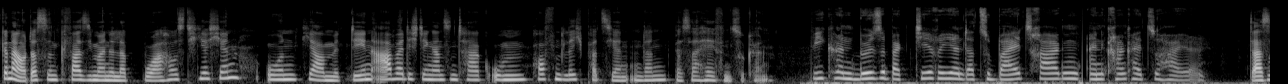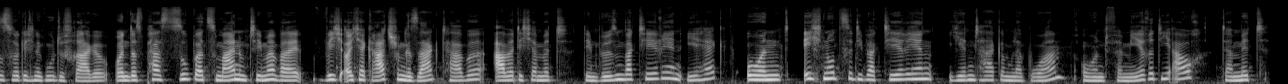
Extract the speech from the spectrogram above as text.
Genau, das sind quasi meine Laborhaus Haustierchen und ja, mit denen arbeite ich den ganzen Tag, um hoffentlich Patienten dann besser helfen zu können. Wie können böse Bakterien dazu beitragen, eine Krankheit zu heilen? Das ist wirklich eine gute Frage. Und das passt super zu meinem Thema, weil, wie ich euch ja gerade schon gesagt habe, arbeite ich ja mit den bösen Bakterien, EHEC. Und ich nutze die Bakterien jeden Tag im Labor und vermehre die auch, damit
